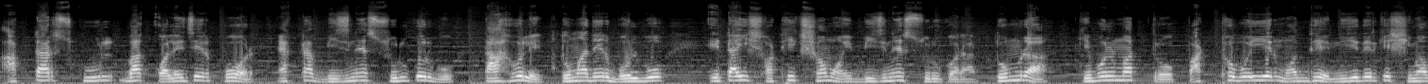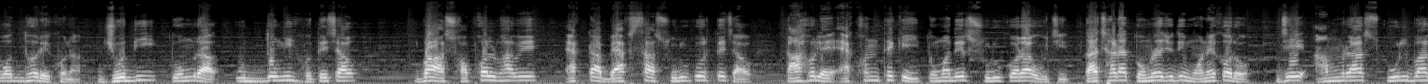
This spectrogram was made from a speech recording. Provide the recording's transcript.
আফটার স্কুল বা কলেজের পর একটা বিজনেস শুরু করব, তাহলে তোমাদের বলব এটাই সঠিক সময় বিজনেস শুরু করার। তোমরা কেবলমাত্র পাঠ্য বইয়ের মধ্যে নিজেদেরকে সীমাবদ্ধ রেখো না। যদি তোমরা উদ্যমী হতে চাও বা সফলভাবে একটা ব্যবসা শুরু করতে চাও, তাহলে এখন থেকেই তোমাদের শুরু করা উচিত। তাছাড়া তোমরা যদি মনে করো যে আমরা স্কুল বা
